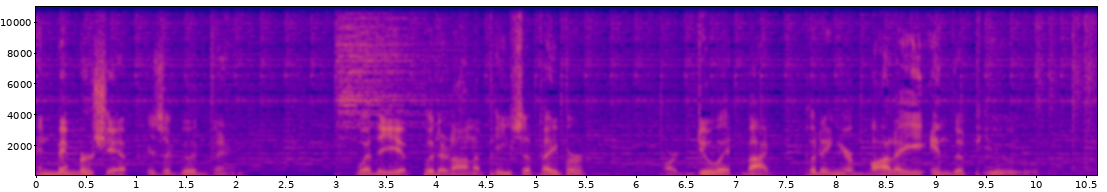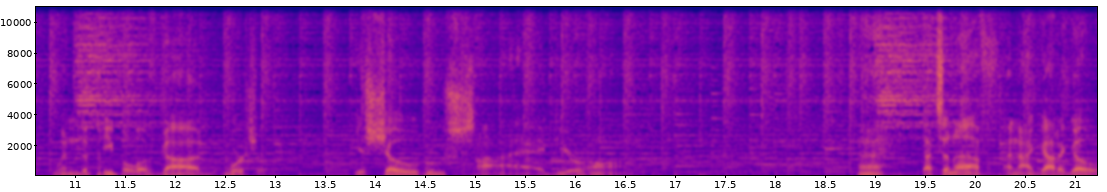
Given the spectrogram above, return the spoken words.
And membership is a good thing. Whether you put it on a piece of paper or do it by putting your body in the pew when the people of God worship. You show whose side you're on. Ah, that's enough, and I gotta go.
